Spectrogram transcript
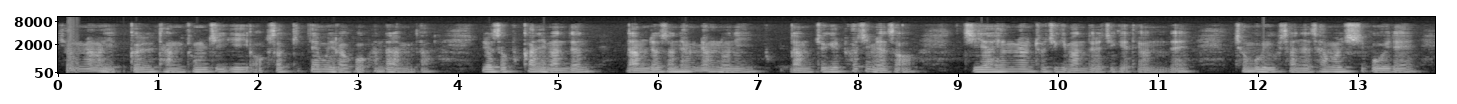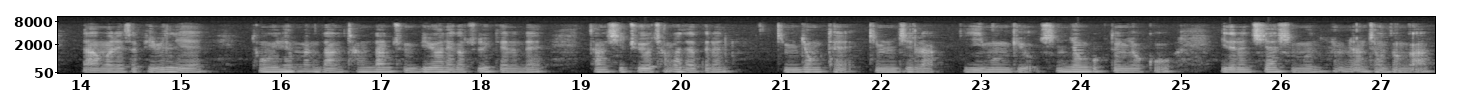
혁명을 이끌 당 종직이 없었기 때문이라고 판단합니다. 이로써 북한이 만든 남조선 혁명론이 남쪽에 퍼지면서 지하혁명 조직이 만들어지게 되었는데 1964년 3월 15일에 남한에서 비밀리에 통일혁명당 창당준비위원회가 조직되는데 당시 주요 참가자들은 김종태, 김질락, 이문규, 신영복 등이었고 이들은 지하신문 혁명정선과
